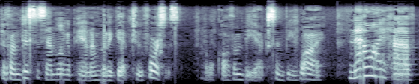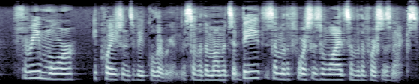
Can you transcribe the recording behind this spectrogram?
If I'm disassembling a pin, I'm going to get two forces. I will call them Bx and By. Now I have three more equations of equilibrium. The sum of the moments at B, the sum of the forces in Y, the sum of the forces in X.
